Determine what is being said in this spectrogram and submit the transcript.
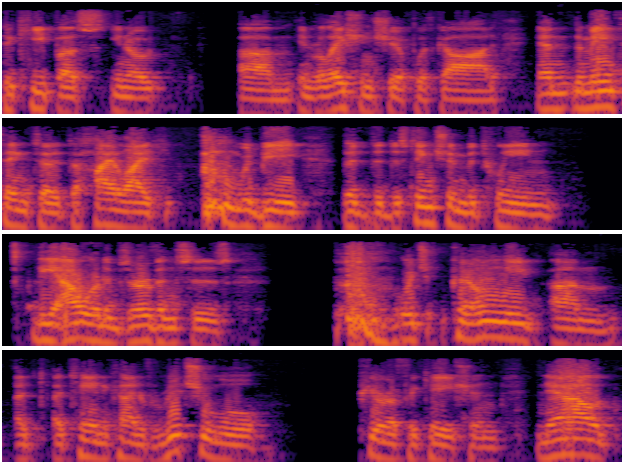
to keep us, you know, um, in relationship with God. And the main thing to, to highlight would be the, the distinction between the outward observances, which could only um, attain a kind of ritual purification. Now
